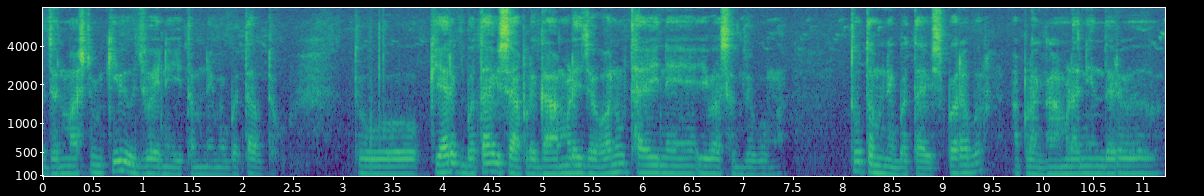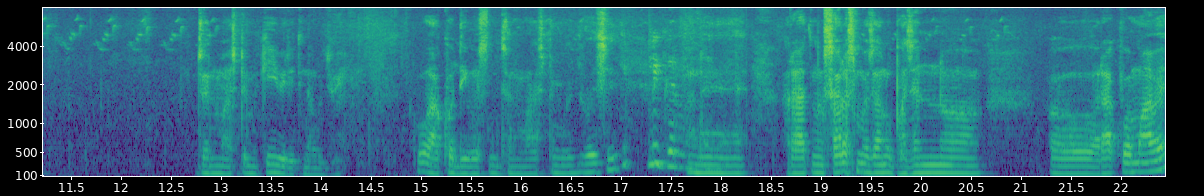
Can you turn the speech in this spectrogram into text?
જન્માષ્ટમી કેવી ઉજવાય ને એ તમને મેં બતાવતો. તો ક્યારેક બતાવીશ આપણે ગામડે જવાનું થાય ને એવા સંજોગોમાં. તો તમને બતાવીશ બરાબર? આપણા ગામડાની અંદર જન્માષ્ટમી કેવી રીતના ઉજવે ઓ આખો દિવસ જન્માષ્ટમી ઉજવે છે. અને રાતનું સરસ મજાનું ભજન રાખવામાં આવે.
